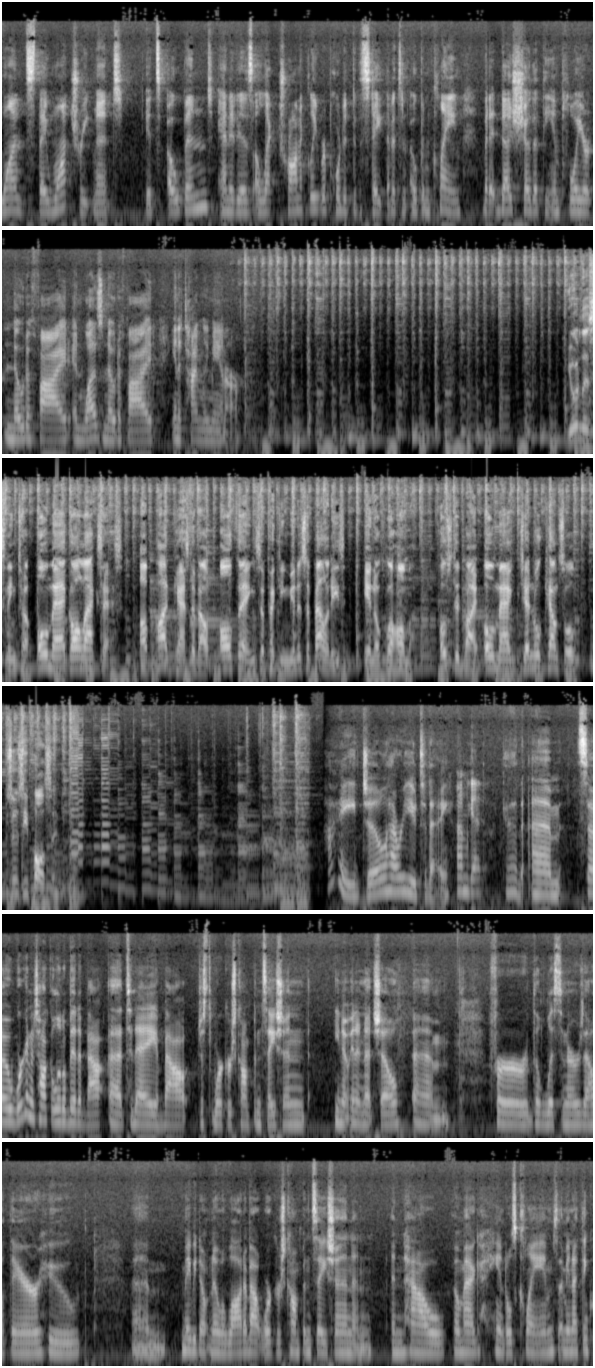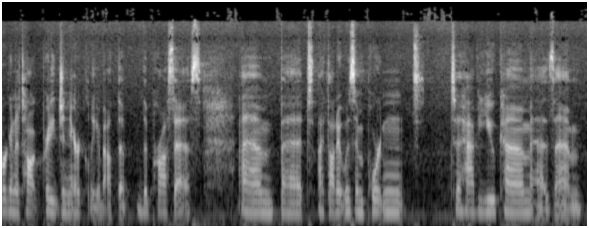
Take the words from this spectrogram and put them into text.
once they want treatment, it's opened and it is electronically reported to the state that it's an open claim, but it does show that the employer notified and was notified in a timely manner. You're listening to OMAG All Access, a podcast about all things affecting municipalities in Oklahoma. Hosted by OMAG General Counsel Susie Paulson. Hi, Jill. How are you today? I'm good. Good. Um, so we're going to talk a little bit about uh, today about just workers' compensation. You know, in a nutshell, um, for the listeners out there who um, maybe don't know a lot about workers' compensation and and how OMAG handles claims. I mean, I think we're going to talk pretty generically about the the process, um, but I thought it was important to have you come as um,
